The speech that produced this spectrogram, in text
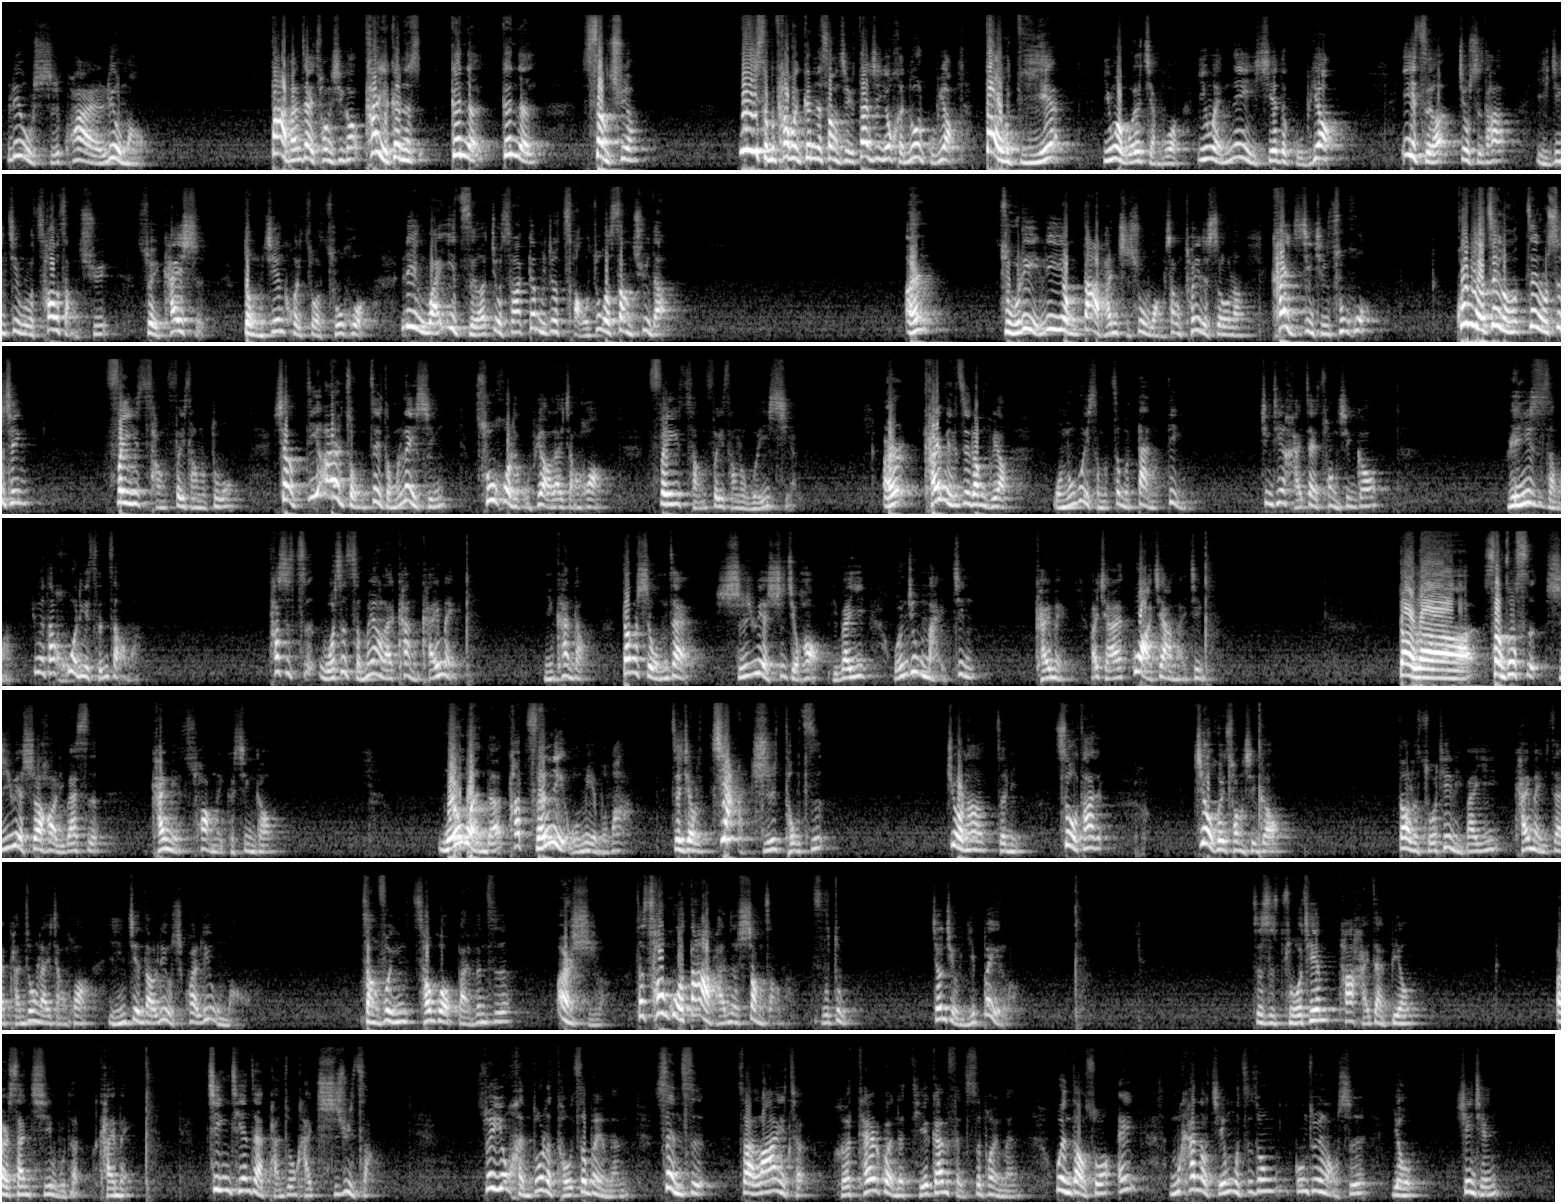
六十块六毛。大盘在创新高，它也跟着跟着跟着上去啊。为什么它会跟着上去？但是有很多股票倒跌，因为我有讲过，因为那些的股票，一则就是它已经进入超涨区，所以开始董监会做出货；另外一则就是它根本就炒作上去的。而主力利用大盘指数往上推的时候呢，开始进行出货，会不会有这种这种事情？非常非常的多。像第二种这种类型出货的股票来讲的话，非常非常的危险。而凯美的这张股票，我们为什么这么淡定？今天还在创新高，原因是什么？因为它获利成长嘛。它是怎我是怎么样来看凯美？你看到当时我们在。十月十九号，礼拜一，我们就买进凯美，而且还挂价买进。到了上周四，十一月十二号，礼拜四，凯美创了一个新高，稳稳的，它整理我们也不怕，这叫价值投资，就让它整理之后，它就会创新高。到了昨天礼拜一，凯美在盘中来讲的话，已经见到六十块六毛，涨幅已经超过百分之。二十了，它超过大盘的上涨的幅度，将近有一倍了。这是昨天它还在飙，二三七五的凯美，今天在盘中还持续涨，所以有很多的投资朋友们，甚至在 Light 和 Telegram 的铁杆粉丝朋友们问到说：“哎，我们看到节目之中，龚作人老师有先前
